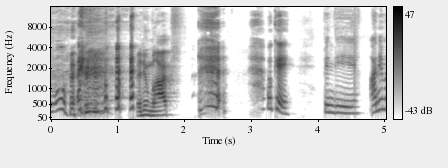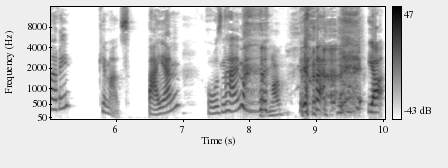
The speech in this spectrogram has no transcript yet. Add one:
Uh. Wenn du magst. Okay, bin die Annemarie, komme aus Bayern, Rosenheim. ja. ja,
